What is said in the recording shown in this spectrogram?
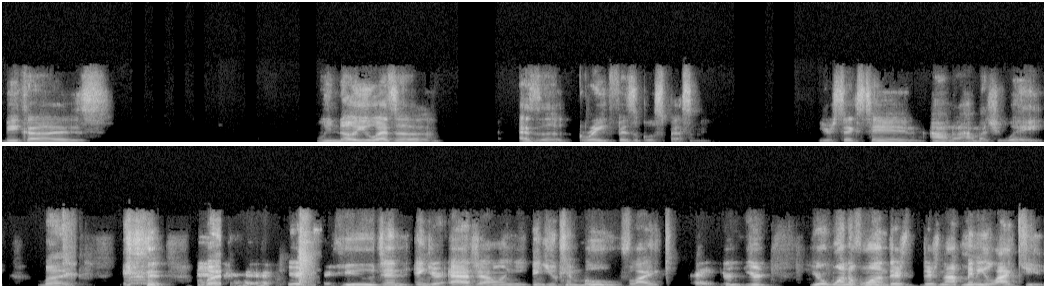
Because we know you as a as a great physical specimen. You're 6'10, I don't know how much you weigh, but but you're, you're, huge and, and you're agile and, and you can move like right. you're you're you're one of one. There's there's not many like you.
